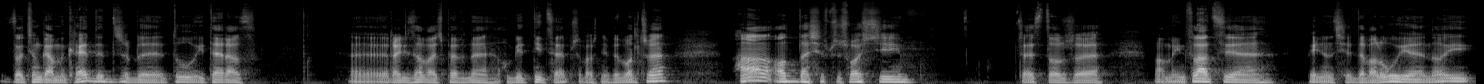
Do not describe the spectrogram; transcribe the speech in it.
zaciągamy kredyt, żeby tu i teraz e, realizować pewne obietnice, przeważnie wyborcze, a odda się w przyszłości przez to, że mamy inflację, pieniądz się dewaluuje, no i,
